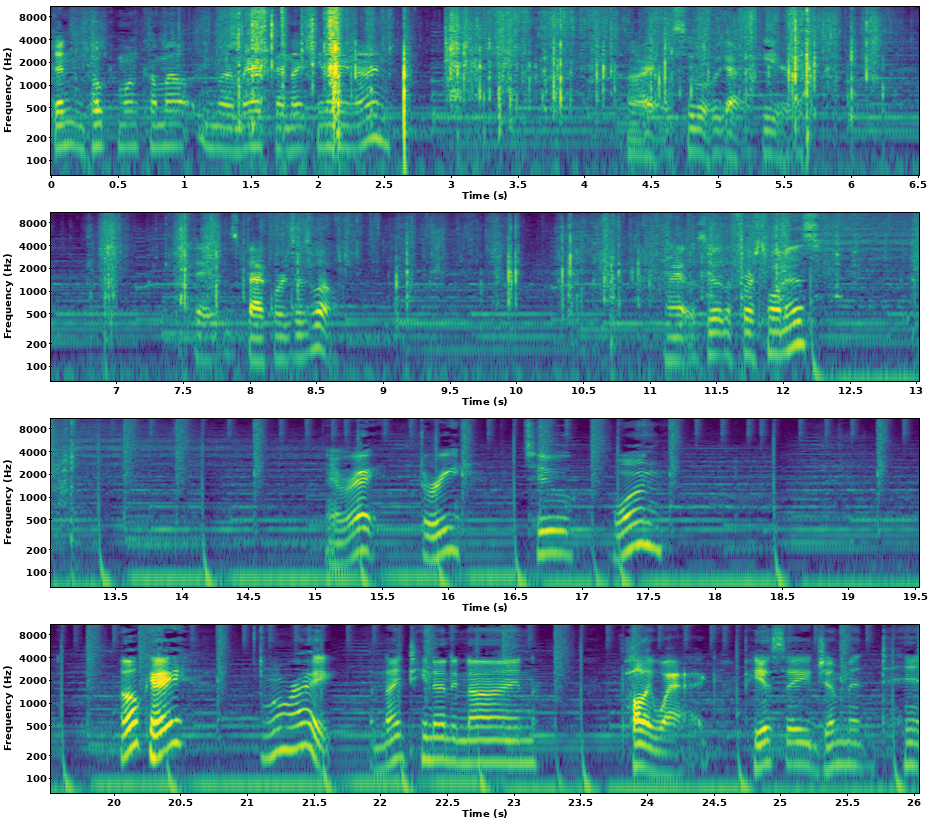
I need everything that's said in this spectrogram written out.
Didn't Pokemon come out in America in 1999? Alright, let's see what we got here. Okay, it's backwards as well. Alright, let's see what the first one is. Three, two, one. Okay, alright. A 1999 Poliwag PSA Gem Mint 10.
